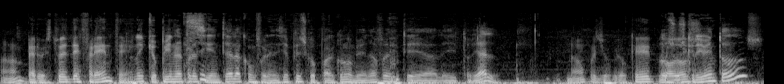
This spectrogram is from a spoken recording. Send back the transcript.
Ah, pero esto es de frente. ¿y ¿Qué opina el presidente de la Conferencia Episcopal Colombiana frente al editorial? No, pues yo creo que ¿Lo todos- suscriben todos?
